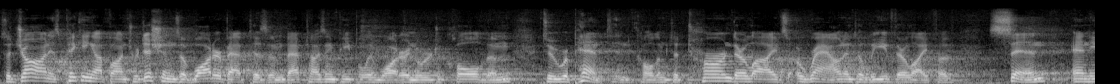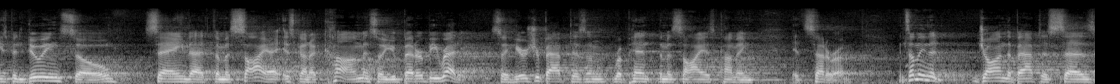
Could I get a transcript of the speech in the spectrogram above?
So John is picking up on traditions of water baptism, baptizing people in water in order to call them to repent and call them to turn their lives around and to leave their life of sin. And he's been doing so saying that the Messiah is going to come, and so you better be ready. So here's your baptism, repent, the Messiah is coming, etc. And something that John the Baptist says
